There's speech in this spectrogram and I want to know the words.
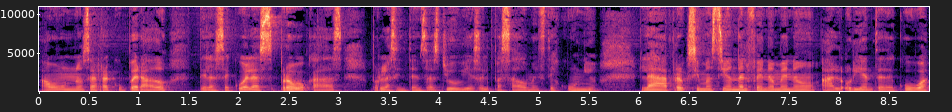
aún no se ha recuperado de las secuelas provocadas por las intensas lluvias el pasado mes de junio. La aproximación del fenómeno al oriente de Cuba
